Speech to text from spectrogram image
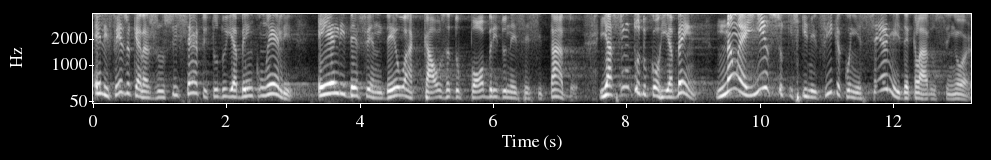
Ele fez o que era justo e certo, e tudo ia bem com ele. Ele defendeu a causa do pobre e do necessitado. E assim tudo corria bem. Não é isso que significa conhecer-me, declara o Senhor.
